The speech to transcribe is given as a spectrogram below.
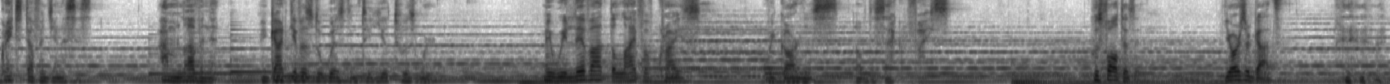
Great stuff in Genesis. I'm loving it. May God give us the wisdom to yield to His word. May we live out the life of Christ regardless of the sacrifice. Whose fault is it? Yours or God's?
